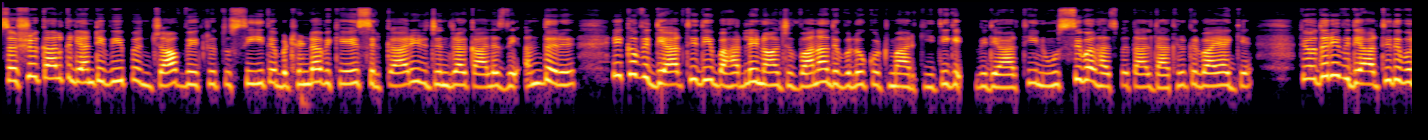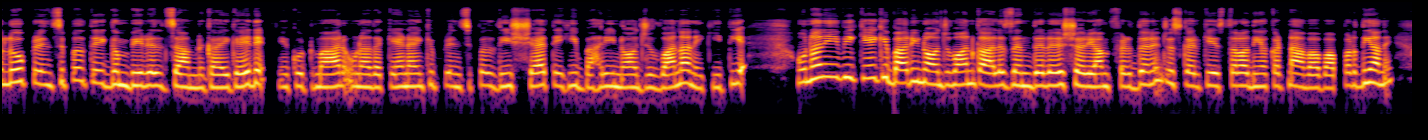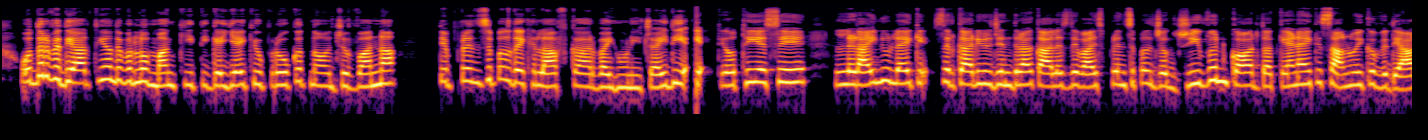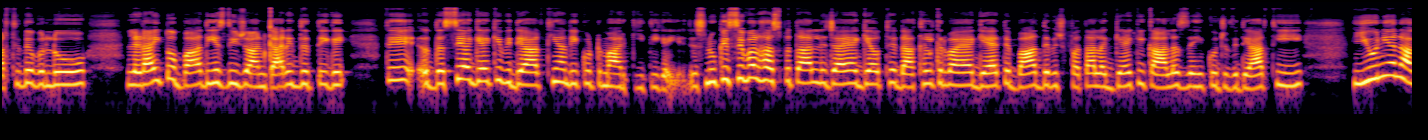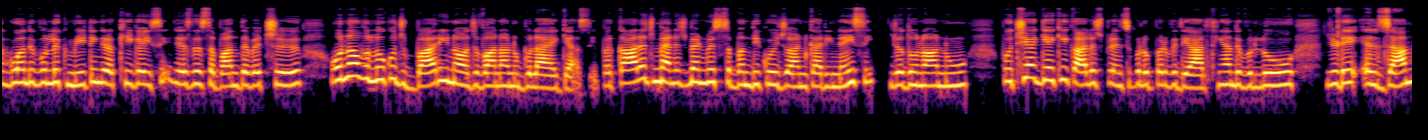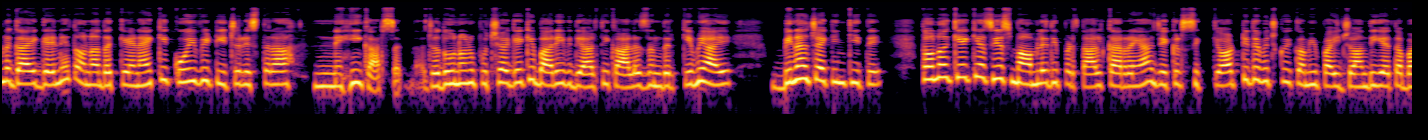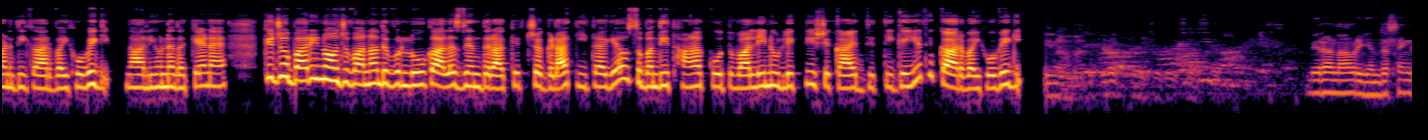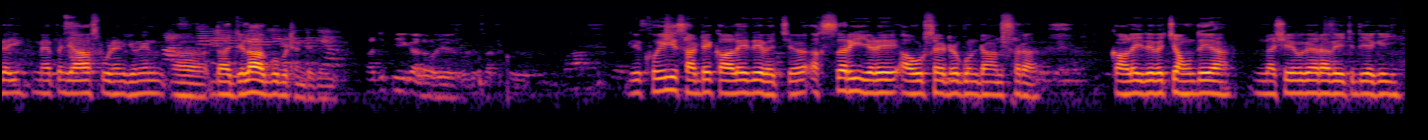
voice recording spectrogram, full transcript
ਸਤਿ ਸ਼੍ਰੀ ਅਕਾਲ, ਕਲਿਆਣ ਟੀਵੀ, ਪੰਜਾਬ ਵੇਖ ਰਹੇ ਹੋ ਤੁਸੀਂ ਤੇ ਬਠਿੰਡਾ ਵਿਖੇ ਸਰਕਾਰੀ ਰਜਿੰਦਰਾ ਕਾਲਜ ਦੇ ਅੰਦਰ ਇੱਕ ਵਿਦਿਆਰਥੀ ਦੀ ਬਾਹਰਲੇ ਨੌਜਵਾਨਾਂ ਦੇ ਵੱਲੋਂ ਕੁੱਟਮਾਰ ਕੀਤੀ ਗਈ। ਵਿਦਿਆਰਥੀ ਨੂੰ ਸਿਵਲ ਹਸਪਤਾਲ ਦਾਖਲ ਕਰਵਾਇਆ ਗਿਆ ਤੇ ਉਧਰ ਹੀ ਵਿਦਿਆਰਥੀ ਦੇ ਵੱਲੋਂ ਪ੍ਰਿੰਸੀਪਲ ਤੇ ਗੰਭੀਰ ਇਲਜ਼ਾਮ ਲਗਾਏ ਗਏ ਨੇ। ਇਹ ਕੁੱਟਮਾਰ ਉਹਨਾਂ ਦਾ ਕਹਿਣਾ ਹੈ ਕਿ ਪ੍ਰਿੰਸੀਪਲ ਦੀ ਸ਼ਹਿ ਤੇ ਹੀ ਬਾਹਰੀ ਨੌਜਵਾਨਾਂ ਨੇ ਕੀਤੀ ਹੈ। ਉਹਨਾਂ ਨੇ ਇਹ ਵੀ ਕਿਹਾ ਕਿ ਬਾਹਰੀ ਨੌਜਵਾਨ ਕਾਲਜ ਅੰਦਰ ਸ਼ਰੇਆਮ ਫਿਰਦੇ ਨੇ, ਜਿਸ ਕਰਕੇ ਇਸ ਤਰ੍ਹਾਂ ਦੀਆਂ ਘਟਨਾਵਾਂ ਵਾਪਰਦੀਆਂ ਨੇ। ਉਧਰ ਵਿਦਿਆਰਥੀਆਂ ਦੇ ਵੱਲੋਂ ਮੰਗ ਕੀਤੀ ਗਈ ਹੈ ਕਿ ਉਪਰੋਕਤ ਨੌਜਵਾਨਾਂ ਤੇ ਪ੍ਰਿੰਸੀਪਲ ਦੇ ਖਿਲਾਫ ਕਾਰਵਾਈ ਹੋਣੀ ਚਾਹੀਦੀ ਹੈ। ਤੇ ਉੱਥੇ ਹੀ ਇਸੇ ਲੜਾਈ ਨੂੰ ਲੈ ਕੇ ਸਰਕਾਰੀ ਰਜਿੰਦਰਾ ਕਾਲਜ ਦੇ ਵਾਈਸ ਪ੍ਰਿੰਸੀਪਲ ਜਗਜੀਵਨ ਕੌਰ ਦਾ ਕਹਿਣਾ ਹੈ ਕਿ ਸਾਨੂੰ ਇੱਕ ਵਿਦਿਆਰਥੀ ਦੇ ਵੱਲੋਂ ਲੜਾਈ ਤੋਂ ਬਾਅਦ ਹੀ ਇਸ ਦੀ ਜਾਣਕਾਰੀ ਦਿੱਤੀ ਗਈ ਤੇ ਦੱਸਿਆ ਗਿਆ ਕਿ ਵਿਦਿਆਰਥੀਆਂ ਦੀ ਕੁੱਟਮਾਰ ਕੀਤੀ ਗਈ ਹੈ, ਜਿਸ ਨੂੰ ਕਿ ਸਿਵਲ ਹਸਪਤਾਲ ਲਿਜਾਇਆ ਗਿਆ, ਉੱਥੇ ਦਾਖਲ ਕਰਵਾਇਆ ਗਿਆ ਤੇ ਬਾਅਦ ਦੇ ਵਿੱਚ ਪਤਾ ਲੱਗਿਆ ਕਿ ਕਾਲਜ ਦੇ ਹੀ ਕੁਝ ਵਿਦਿਆਰਥੀ ਯੂਨੀਅਨ ਆਗੂਆਂ ਦੇ ਵੱਲੋਂ ਇੱਕ ਮੀਟਿੰਗ ਰੱਖੀ ਗਈ ਸੀ, ਜਿਸ ਦੇ ਸਬੰਧ ਦੇ ਵਿੱਚ ਉਹਨਾਂ ਵੱਲੋਂ ਕੁਝ ਬਾਹਰੀ ਨੌਜਵਾਨਾਂ ਨੂੰ ਬੁਲਾਇਆ ਗਿਆ ਸੀ। ਪਰ ਕਾਲਜ ਮੈਨੇਜਮੈਂਟ ਨੂੰ ਇਸ ਸੰਬੰਧੀ ਕੋਈ ਜਾਣਕਾਰੀ ਨਹੀਂ ਸੀ, ਜਦੋਂ ਉਹਨਾਂ ਨੂੰ ਪੁੱਛਿਆ ਗਿਆ ਕਿ ਕਾਲਜ ਪ੍ਰਿੰਸੀਪਲ ਉੱਪਰ ਵਿਦਿਆਰਥੀਆਂ ਦੇ ਵੱਲੋਂ ਜਿਹੜੇ ਇਲਜ਼ਾਮ ਲਗਾਏ ਗਏ ਨੇ, ਤਾਂ ਉਹਨਾਂ ਦਾ ਕਹਿਣਾ ਹੈ ਕਿ ਕੋਈ ਵੀ ਟੀਚਰ ਇਸ ਤਰ੍ਹਾਂ ਨਹੀਂ ਕਰ ਸਕਦਾ। ਜਦੋਂ ਉਹਨਾਂ ਨੂੰ ਪੁੱਛਿਆ ਗਿਆ ਕਿ ਬਾਹਰੀ ਵਿਦਿਆਰਥੀ ਕਾਲਜ ਅੰਦਰ ਕਿਵੇਂ ਆਏ ਬਿਨਾਂ ਚੈਕਿੰਗ ਕੀਤੇ ਤਾਂ ਉਹਨਾਂ ਕਿਹਾ ਕਿ ਅਸੀਂ ਇਸ ਮਾਮਲੇ ਦੀ ਪੜਤਾਲ ਕਰ ਰਹੇ ਹਾਂ ਜੇਕਰ ਸਿਕਿਉਰਿਟੀ ਦੇ ਵਿੱਚ ਕੋਈ ਕਮੀ ਪਾਈ ਜਾਂਦੀ ਹੈ ਤਾਂ ਬਣਦੀ ਕਾਰਵਾਈ ਹੋਵੇਗੀ। ਨਾਲ ਹੀ ਉਹਨਾਂ ਦਾ ਕਹਿਣਾ ਹੈ ਕਿ ਜੋ ਬਾਹਰੀ ਨੌਜਵਾਨਾਂ ਦੇ ਵੱਲੋਂ ਕਾਲਜ ਦੇ ਅੰਦਰ ਆ ਕੇ ਝਗੜਾ ਕੀਤਾ ਗਿਆ ਉਸ ਸੰਬੰਧੀ ਥਾਣਾ ਕੋਤਵਾਲੀ ਨੂੰ ਲਿਖਤੀ ਸ਼ਿਕਾਇਤ ਦਿੱਤੀ ਗਈ ਹੈ ਤੇ ਕਾਰਵਾਈ ਹੋਵੇਗੀ। ਮੇਰਾ ਨਾਮ ਰਜਿੰਦਰ ਸਿੰਘ ਹੈ ਜੀ। ਮੈਂ ਪੰਜਾਬ ਸਟੂਡੈਂਟ ਯੂਨੀਅਨ ਦਾ ਜ਼ਿਲ੍ਹਾ ਆਗੂ ਬਠਿੰਡੇ ਦਾ ਜੀ। ਅੱਜ ਕੀ ਗੱਲ ਹੋਈ ਹੈ ਤੁਹਾਡੇ ਦੇਖੋ ਜੀ, ਸਾਡੇ ਕਾਲਜ ਦੇ ਵਿੱਚ ਅਕਸਰ ਹੀ ਜਿਹੜੇ ਆਊਟਸਾਈਡਰ ਗੁੰਡਾ ਅਨਸਰ ਆ, ਕਾਲਜ ਦੇ ਵਿੱਚ ਆਉਂਦੇ ਆ, ਨਸ਼ੇ ਵਗੈਰਾ ਵੇਚਦੇ ਹੈਗੇ ਜੀ,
